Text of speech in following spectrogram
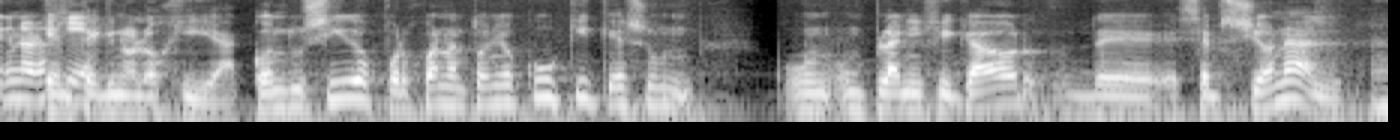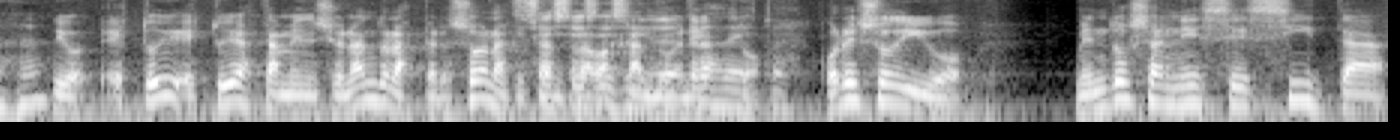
Tecnología. en tecnología, conducidos por Juan Antonio Cuqui, que es un, planificador de, excepcional. digo, estoy, estoy hasta mencionando las personas que están trabajando en esto. Por eso digo, Mendoza necesita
